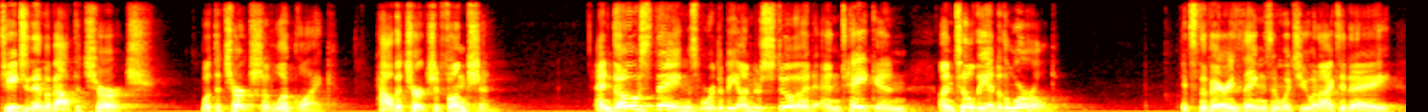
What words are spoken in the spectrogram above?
teaching them about the church, what the church should look like, how the church should function. And those things were to be understood and taken until the end of the world. It's the very things in which you and I today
